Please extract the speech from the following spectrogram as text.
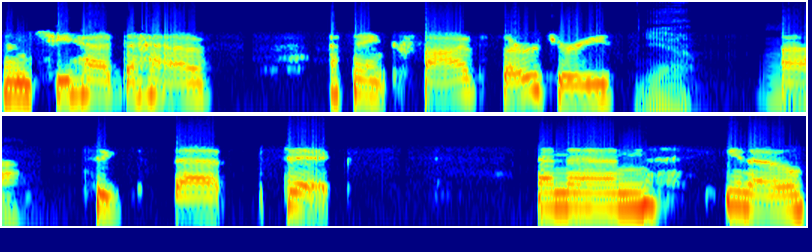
and she had to have, I think, five surgeries Yeah. Mm. uh, to get that fixed. And then, you know,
